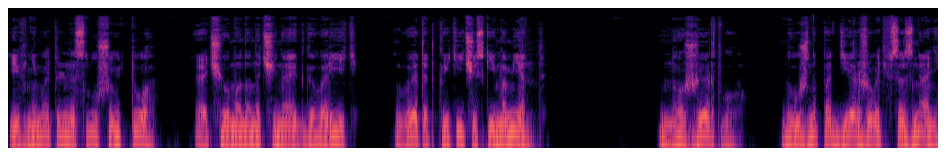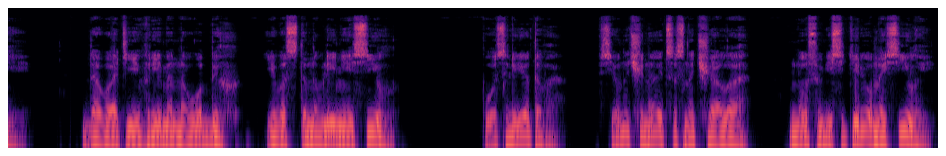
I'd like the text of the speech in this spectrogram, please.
и внимательно слушают то, о чем она начинает говорить в этот критический момент. Но жертву нужно поддерживать в сознании, давать ей время на отдых и восстановление сил. После этого все начинается сначала, но с удесятеренной силой,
